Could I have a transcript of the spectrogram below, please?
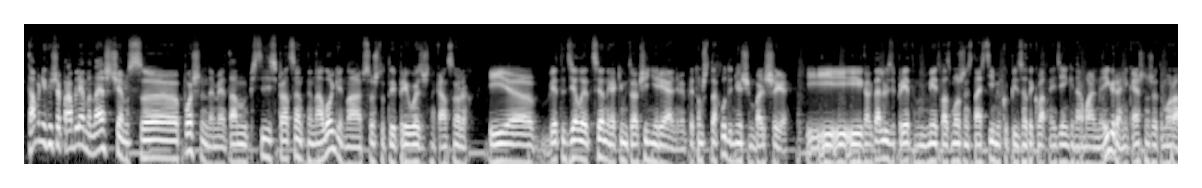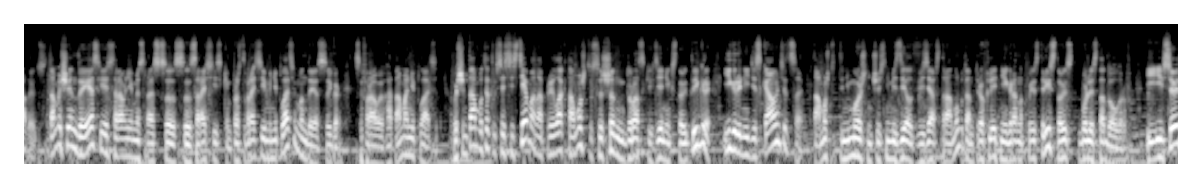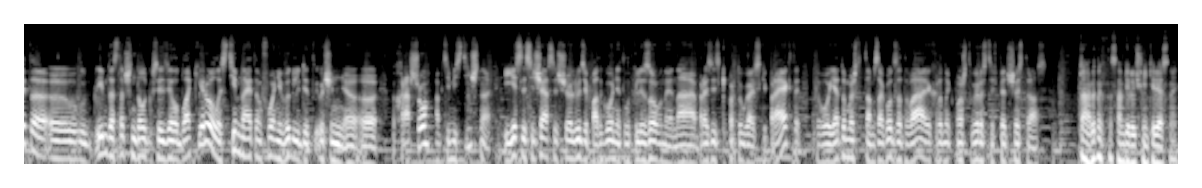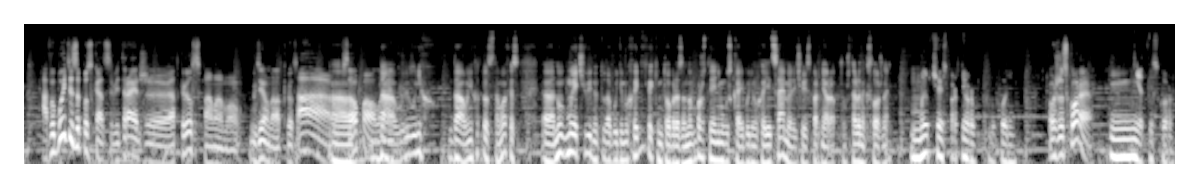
Там у них еще проблема, знаешь, чем с э, пошлинами. Там 50% налоги на все, что ты привозишь на консолях. И э, это делает цены какими-то вообще нереальными, при том, что доходы не очень большие. И, и, и когда люди при этом имеют возможность на Steam купить за адекватные деньги нормальные игры, они, конечно же, этому радуются. Там еще НДС есть сравнимый с, с, с, российским. Просто в России мы не платим НДС игр цифровых, а там они платят. В общем, там вот эта вся система, она привела к тому, что совершенно дурацких денег стоят игры. Игры не дискаунтятся, потому что ты не можешь ничего с ними сделать, везя в страну. Там трехлетняя игра на PS3 стоит более 100 долларов. И, и все это э, им достаточно долго все дело блокировалось. Steam на этом фоне выглядит очень э, э, хорошо, оптимистично. И если сейчас еще люди подгонят локализованные на бразильские-португальские проекты, то я думаю, что там за год, за два их рынок может вырасти в 5-6 раз. Да, рынок на самом деле очень интересный. А вы будете запускаться? Ведь райд же открылся, по-моему. Где он открылся? А, в Сан-Пауло. Да, у них да, у них открылся там офис. Э, ну, мы, очевидно, туда будем выходить каким-то образом, но просто я не могу сказать, будем выходить сами или через партнера, потому что рынок сложный. Мы через партнера выходим. Уже скоро? Нет, не скоро.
